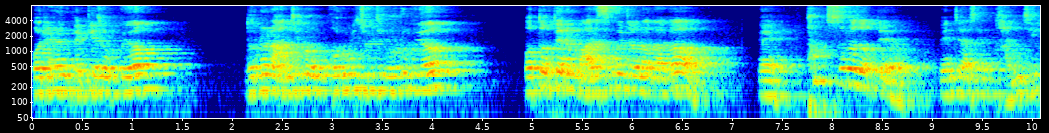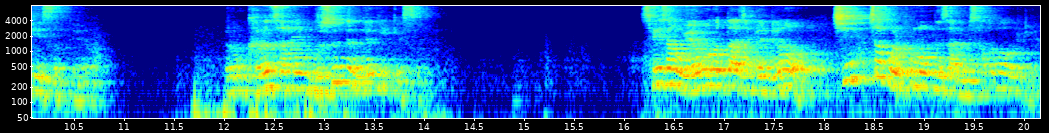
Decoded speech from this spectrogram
머리는 벗겨졌고요 눈은 안 지고 고름이 줄줄 흐르고요 어떤 때는 말씀을 전하다가 예, 푹 쓰러졌대요. 왠지 아세요? 간질이 있었대요. 여러분 그런 사람이 무슨 능력이 있겠어요? 세상 외모로 따지면요 진짜 볼품없는 사람이 사도 바울이래요.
